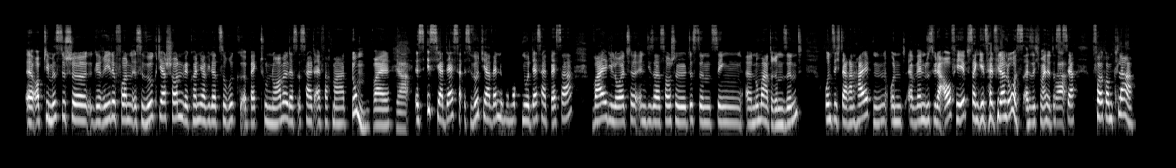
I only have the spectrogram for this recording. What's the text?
äh, optimistische Gerede von, es wirkt ja schon, wir können ja wieder zurück, äh, back to normal, das ist halt einfach mal dumm, weil ja. es ist ja deshalb, es wird ja, wenn überhaupt, nur deshalb besser, weil die Leute in dieser Social Distancing äh, Nummer drin sind und sich daran halten. Und äh, wenn du es wieder aufhebst, dann geht's halt wieder los. Also ich meine, das ja. ist ja vollkommen klar.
